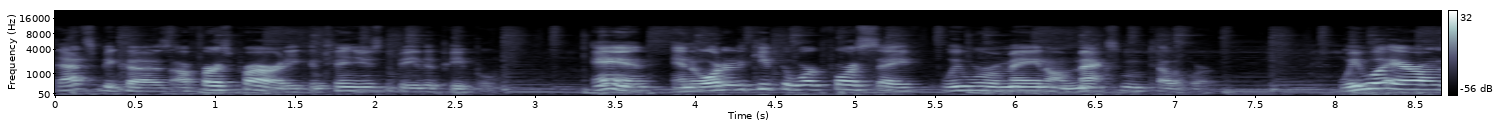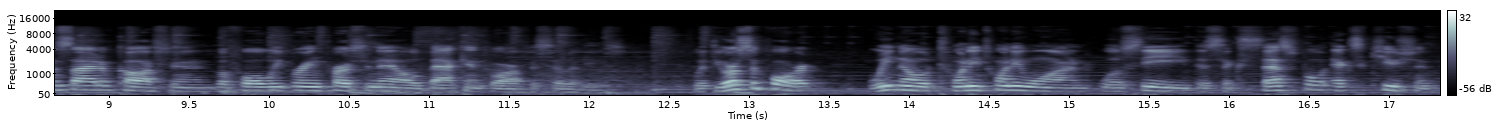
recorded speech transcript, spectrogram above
That's because our first priority continues to be the people. And in order to keep the workforce safe, we will remain on maximum telework. We will err on the side of caution before we bring personnel back into our facilities. With your support, we know 2021 will see the successful execution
